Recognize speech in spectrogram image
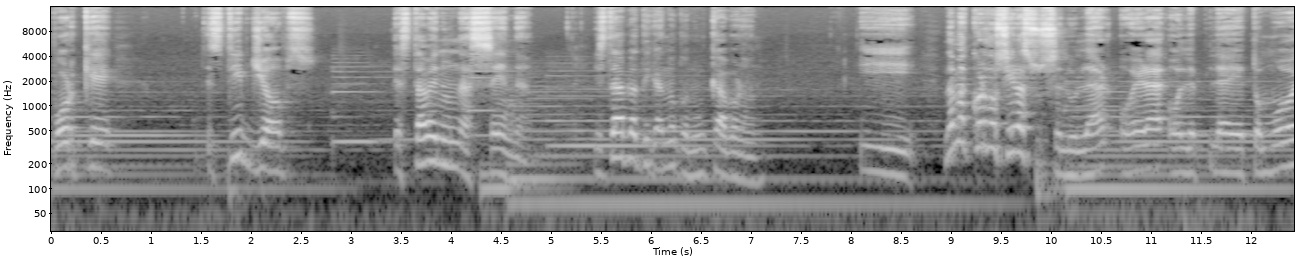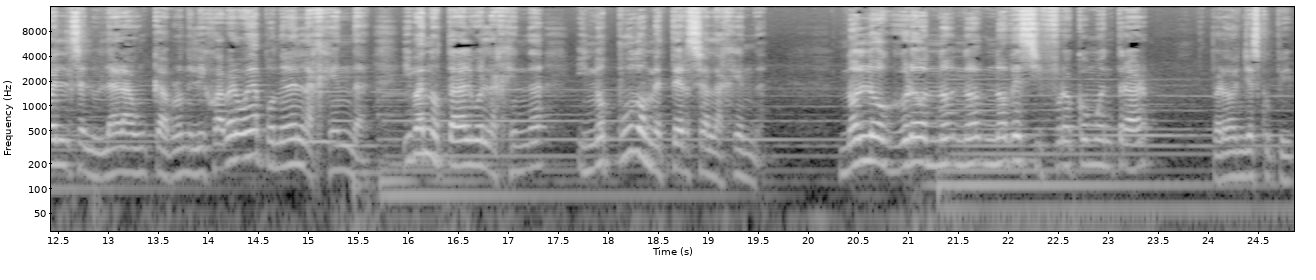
Porque Steve Jobs estaba en una cena y estaba platicando con un cabrón. Y no me acuerdo si era su celular o era o le, le, tomó el celular a un cabrón y le dijo, a ver, voy a poner en la agenda. Iba a anotar algo en la agenda y no pudo meterse a la agenda no logró, no, no, no descifró cómo entrar. Perdón, ya escupí.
